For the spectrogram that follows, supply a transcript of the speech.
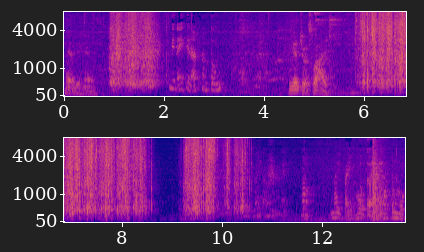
Heavy, heavy. Thì đã không túng. Miên chỗ xoài. Mày bảy hộp tới một tầng một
